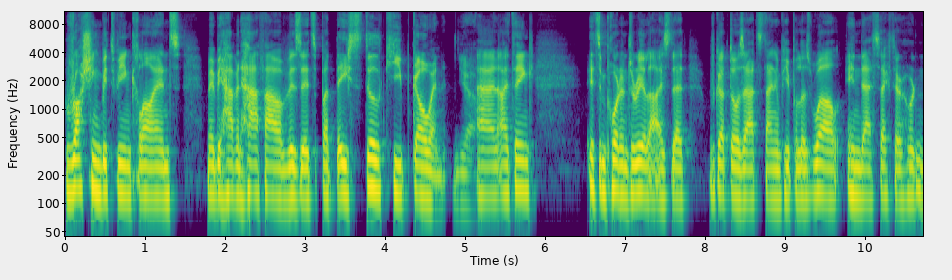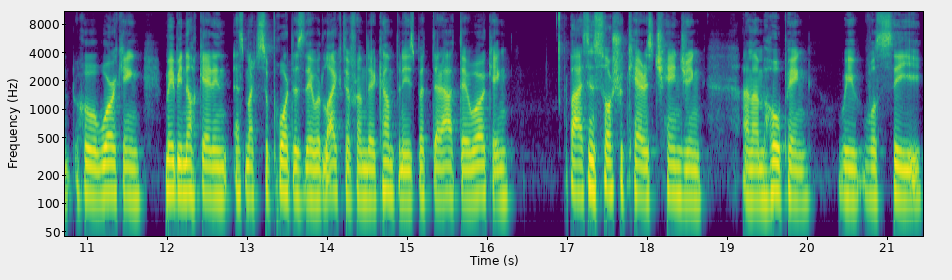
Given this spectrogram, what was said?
rushing between clients, maybe having half hour visits, but they still keep going. Yeah. And I think it's important to realize that we've got those outstanding people as well in that sector who, who are working, maybe not getting as much support as they would like to from their companies, but they're out there working. But I think social care is changing, and I'm hoping we will see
